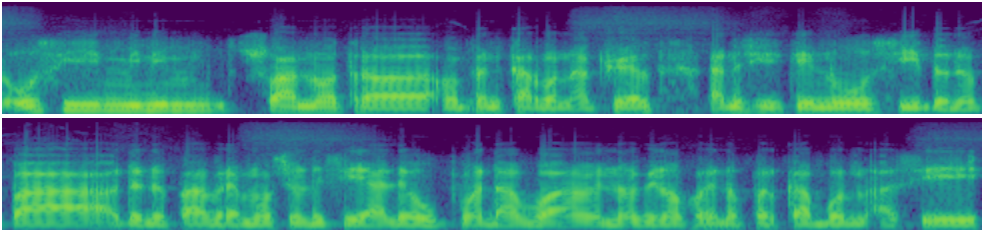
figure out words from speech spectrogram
aussi minime soit notre empreinte carbone actuelle, la nécessité, nous aussi, de ne pas, de ne pas vraiment se laisser aller au point d'avoir un empreinte carbone assez,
